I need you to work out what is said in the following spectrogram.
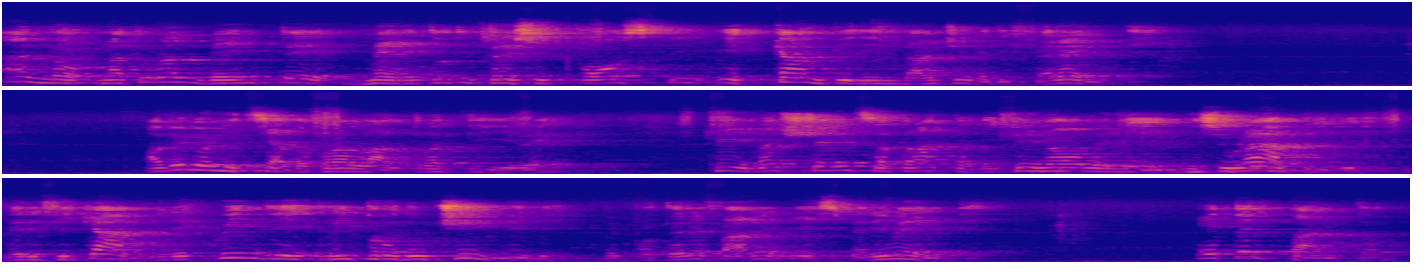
hanno naturalmente metodi, presupposti e campi di indagine differenti. Avevo iniziato fra l'altro a dire che la scienza tratta di fenomeni misurabili, verificabili e quindi riproducibili per poter fare gli esperimenti. E pertanto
